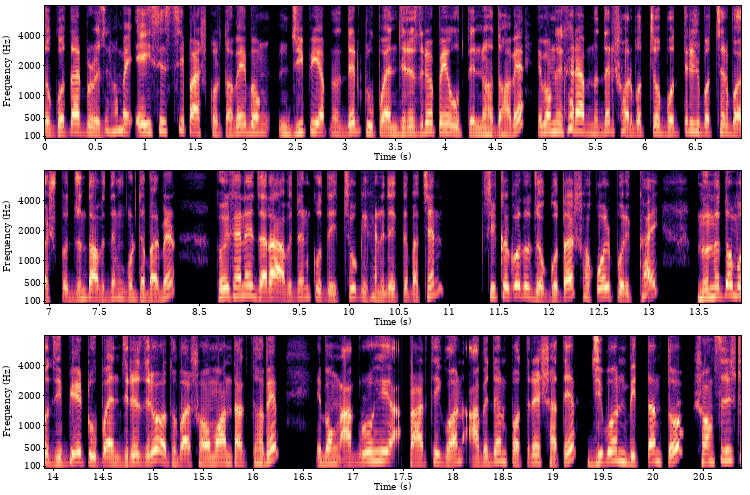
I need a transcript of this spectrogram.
যোগ্যতার প্রয়োজন হবে, এইচএসসি পাস করতে হবে এবং জিপি আপনাদের টু পয়েন্ট জিরো জিরো পেয়ে উত্তীর্ণ হতে হবে এবং এখানে আপনাদের সর্বোচ্চ বত্রিশ বছর বয়স পর্যন্ত আবেদন করতে পারবেন। তো এখানে যারা আবেদন করতে ইচ্ছুক এখানে দেখতে পাচ্ছেন শিক্ষাগত যোগ্যতা সকল পরীক্ষায় ন্যূনতম GPA two point zero zero অথবা সমান থাকতে হবে এবং আগ্রহী প্রার্থীগণ আবেদনপত্রের সাথে জীবন বৃত্তান্ত, সংশ্লিষ্ট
